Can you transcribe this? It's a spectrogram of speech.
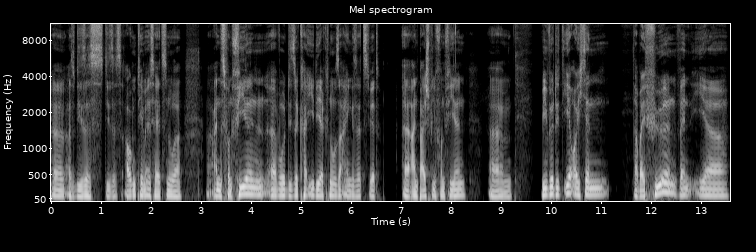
äh, also dieses, dieses Augenthema ist ja jetzt nur äh, eines von vielen, äh, wo diese KI-Diagnose eingesetzt wird. Äh, ein Beispiel von vielen. Ähm, wie würdet ihr euch denn dabei fühlen, wenn ihr,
